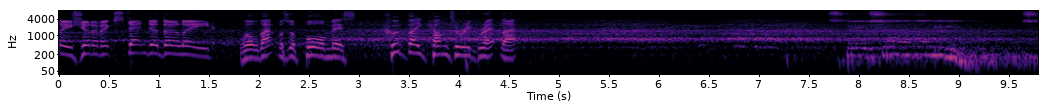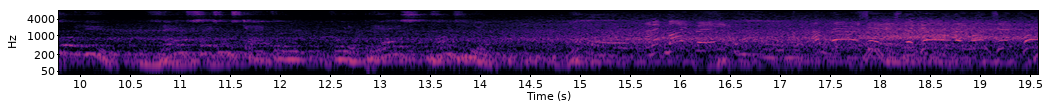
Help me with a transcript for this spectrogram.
They should have extended their lead. Well, that was a poor miss. Could they come to regret that? Speciale aanbieding. Scoor nu vijf seizoenskaarten voor de prijs van vier. And it might be. And there it is, the goal they wanted for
